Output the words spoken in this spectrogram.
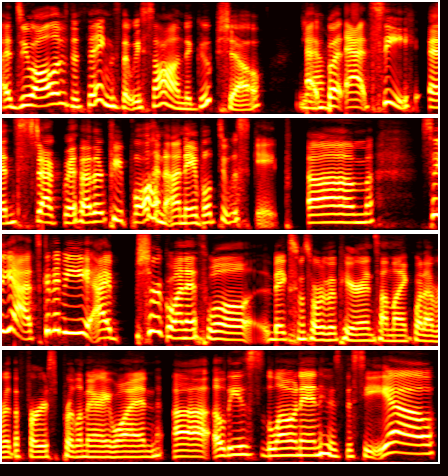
I do all of the things that we saw on the Goop show, uh, Yeah. at- but at sea and stuck with other people and unable to escape. Um, so yeah, it's gonna be. I'm sure Gwyneth will make some sort of appearance on like whatever the first preliminary one. Uh, Elise Loehnen, who's the CEO.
